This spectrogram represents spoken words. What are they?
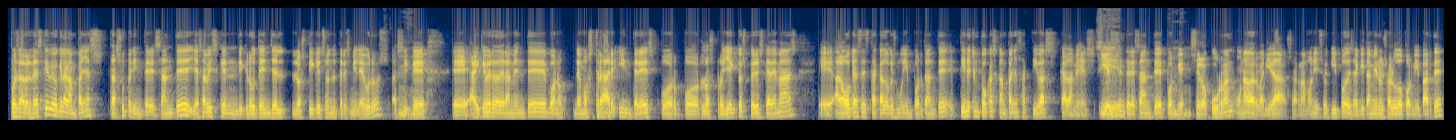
Pues la verdad es que veo que la campaña está súper interesante. Ya sabéis que en The Crowd Angel los tickets son de 3.000 euros, así que eh, hay que verdaderamente, bueno, demostrar interés por, por los proyectos, pero es que además eh, algo que has destacado que es muy importante, tienen pocas campañas activas cada mes. Y eso es interesante porque se lo ocurran una barbaridad. O sea, Ramón y su equipo, desde aquí también un saludo por mi parte,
